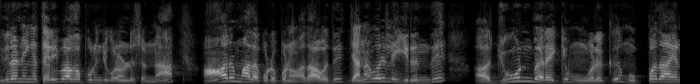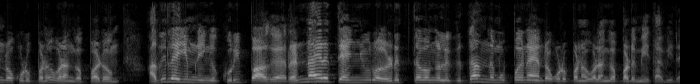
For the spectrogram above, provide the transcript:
இதில் நீங்கள் தெளிவாக புரிஞ்சுக்கணும்னு சொன்னால் ஆறு மாத கொடுப்பனம் அதாவது ஜனவரியில் இருந்து ஜூன் வரைக்கும் உங்களுக்கு முப்பதாயிரம் ரூபாய் கொடுப்பனவு வழங்கப்படும். அதுலேயும் நீங்கள் குறிப்பாக ரெண்டாயிரத்தி ஐநூறுரூவா எடுத்தவங்களுக்கு தான் அந்த முப்பதாயிரம் ரூபா கொடுப்பனவு வழங்கப்படுமே தவிர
